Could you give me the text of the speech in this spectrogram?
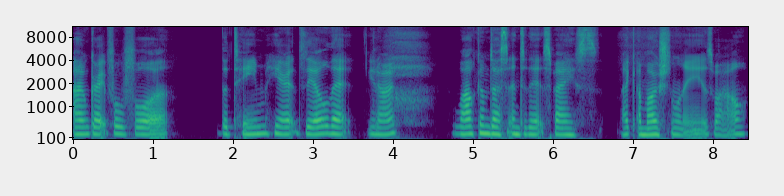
i'm grateful for the team here at zeal that you know welcomed us into that space like emotionally as well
